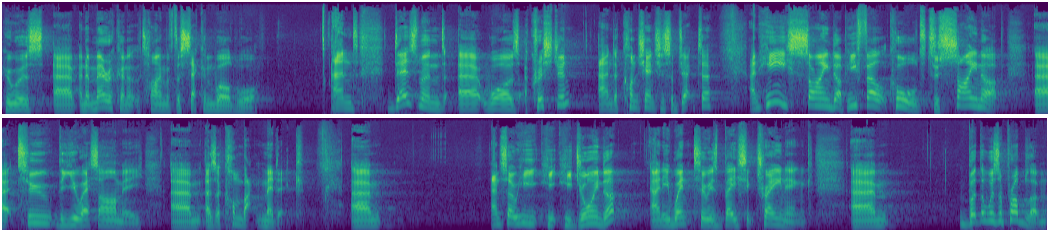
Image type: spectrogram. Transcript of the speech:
who was um, an American at the time of the Second World War. And Desmond uh, was a Christian and a conscientious objector, and he signed up, he felt called to sign up uh, to the US Army um, as a combat medic. Um, and so he, he, he joined up and he went to his basic training. Um, but there was a problem.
